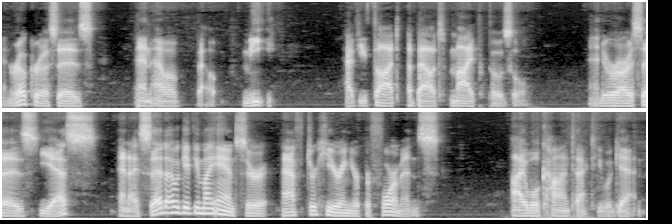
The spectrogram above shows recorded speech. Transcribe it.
And Rokuro says, "And how about me? Have you thought about my proposal? And Urara says, Yes. And I said I would give you my answer after hearing your performance. I will contact you again.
